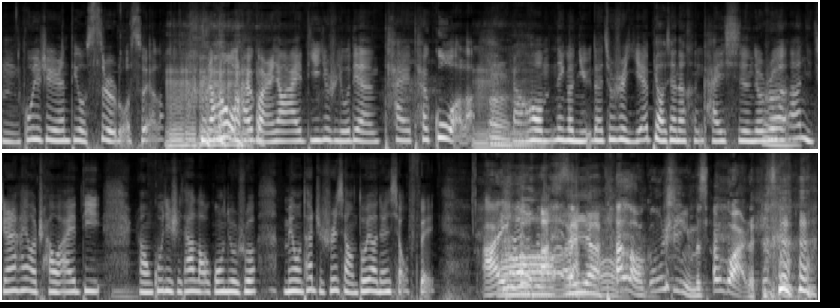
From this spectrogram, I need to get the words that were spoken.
嗯，估计这人得有四十多岁了。嗯 然后我还管人要 ID，就是有点太太过了。嗯然后那个女的就是也表现得很开心，就说、嗯啊，你竟然还要查我 ID，然后估计是她老公就说没有，她只是想多要点小费。哎呦，哦哎呀她老公是你们餐馆的，是怎么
